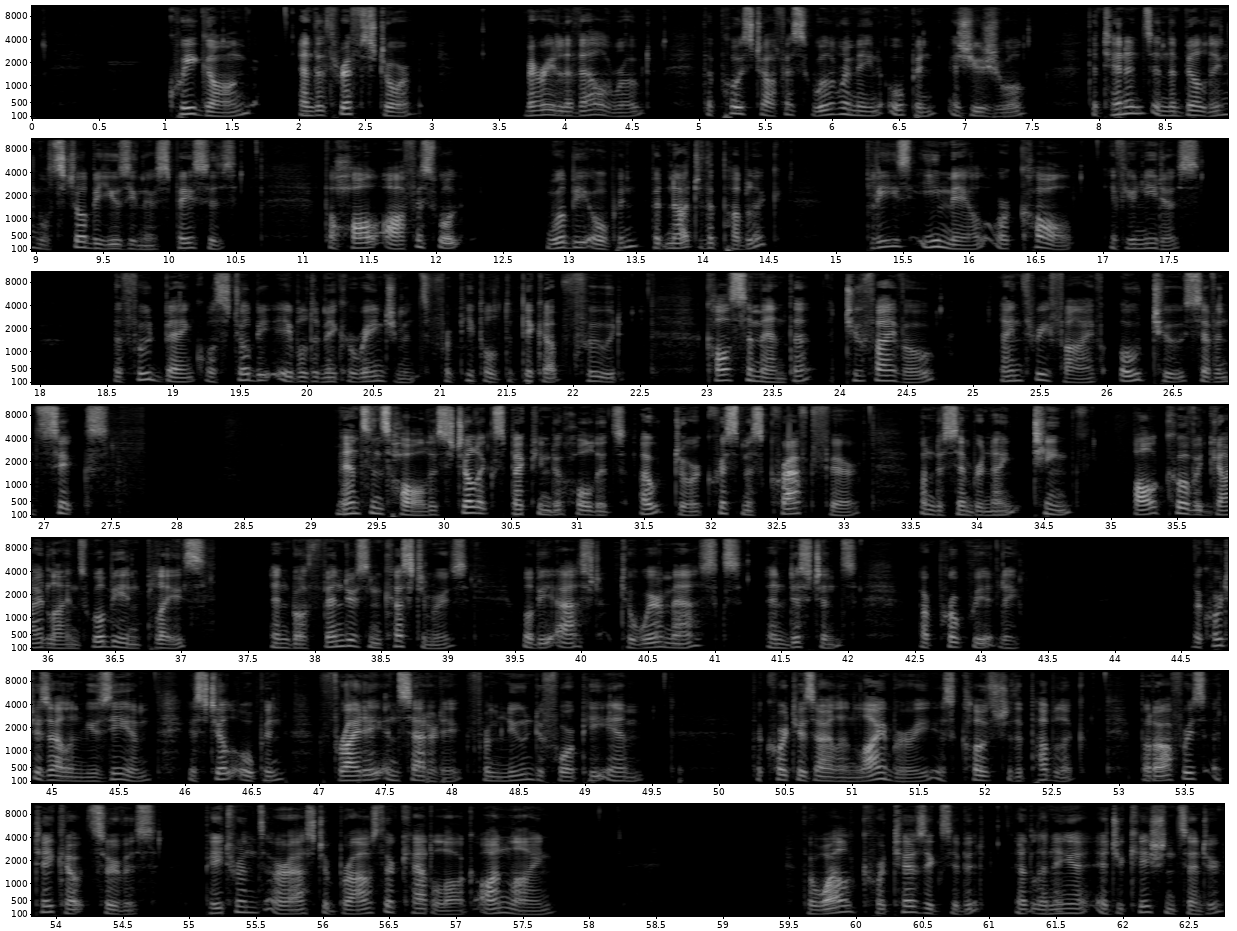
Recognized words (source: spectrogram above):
Qigong, and the thrift store. Mary Lavelle wrote, The post office will remain open as usual. The tenants in the building will still be using their spaces. The hall office will, will be open, but not to the public. Please email or call if you need us. The food bank will still be able to make arrangements for people to pick up food. Call Samantha at 250 935 0276. Manson's Hall is still expecting to hold its outdoor Christmas craft fair on December 19th. All COVID guidelines will be in place, and both vendors and customers will be asked to wear masks and distance appropriately. The Cortes Island Museum is still open Friday and Saturday from noon to 4 p.m. The Cortes Island Library is closed to the public, but offers a takeout service. Patrons are asked to browse their catalog online. The Wild Cortes exhibit at Linnaea Education Center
